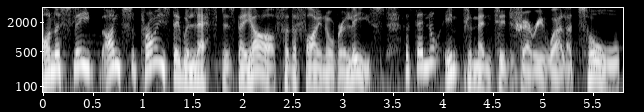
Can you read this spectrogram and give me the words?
Honestly, I'm surprised they were left as they are for the final release, as they're not implemented very well at all.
